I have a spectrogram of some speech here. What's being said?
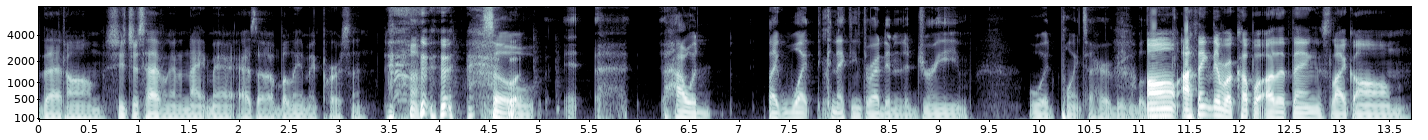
that um she's just having a nightmare as a bulimic person. So, it- how would like what connecting thread in the dream would point to her being bulimic? um i think there were a couple other things like um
